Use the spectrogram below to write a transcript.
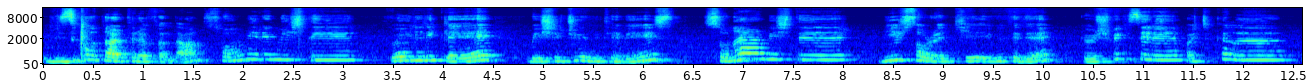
Vizigotlar tarafından son verilmiştir. Böylelikle 5. ünitemiz sona ermiştir. Bir sonraki ünitede görüşmek üzere. Hoşçakalın.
